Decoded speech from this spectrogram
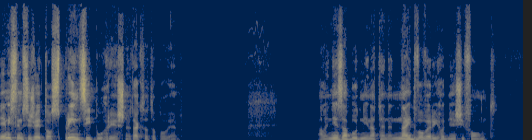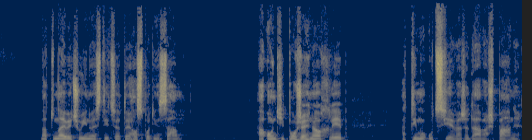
Nemyslím si, že je to z princípu hriešne, tak to poviem. Ale nezabudni na ten najdôveryhodnejší fond, na tú najväčšiu investíciu, a to je hospodin sám. A on ti požehnal chlieb a ty mu uctieva, že dávaš, páne,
